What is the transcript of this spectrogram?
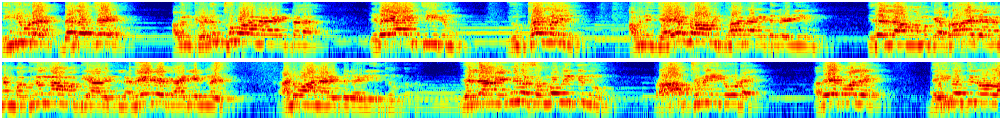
തീയുടെ ബലത്തെ അവൻ കെടുത്തുവാനായിട്ട് ഇടയായിത്തീരും. യുദ്ധങ്ങളിൽ അവന് ജയം പ്രാപിപ്പാനായിട്ട് കഴിയും. ഇതെല്ലാം നമുക്ക് എബ്രാഹിം ലേഖനം പതിനൊന്നാം അധ്യായത്തിൽ അനേക കാര്യങ്ങൾ കാണുവാനായിട്ട് കഴിയുന്നുണ്ട്. ഇതെല്ലാം എങ്ങനെ സംഭവിക്കുന്നു? പ്രാർത്ഥനയിലൂടെ അതേപോലെ ദൈവത്തിലുള്ള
